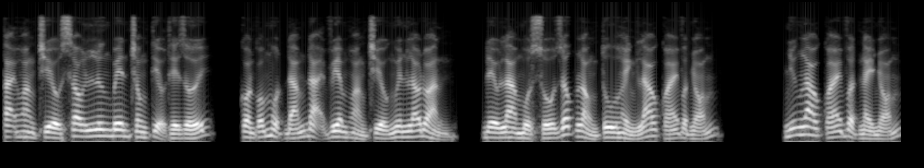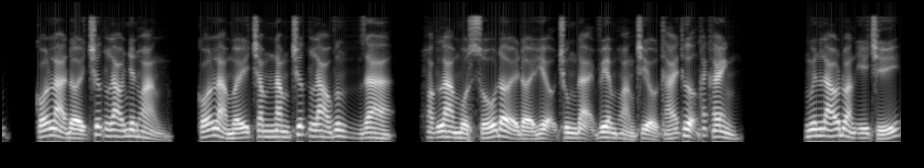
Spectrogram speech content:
Tại hoàng triều sau lưng bên trong tiểu thế giới, còn có một đám đại viêm hoàng triều nguyên lão đoàn, đều là một số dốc lòng tu hành lao quái vật nhóm. Những lao quái vật này nhóm, có là đời trước lao nhân hoàng, có là mấy trăm năm trước lao vương gia, hoặc là một số đời đời hiệu trung đại viêm hoàng triều thái thượng khách khanh. Nguyên lão đoàn ý chí,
